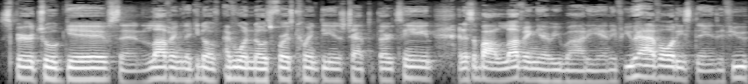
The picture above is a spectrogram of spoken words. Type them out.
spiritual gifts and loving like you know everyone knows first corinthians chapter 13 and it's about loving everybody and if you have all these things if you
